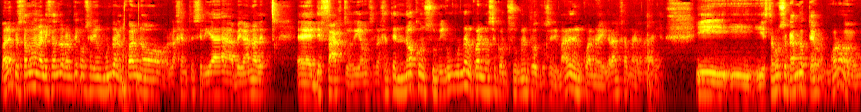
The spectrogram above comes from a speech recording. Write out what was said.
¿vale? Pero estamos analizando realmente cómo sería un mundo en el cual no la gente sería vegana de, eh, de facto, digamos, la gente no consumiría, un mundo en el cual no se consumen productos animales, en el cual no hay granjas, no hay ganadería. Y, estamos sacando temas, bueno,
